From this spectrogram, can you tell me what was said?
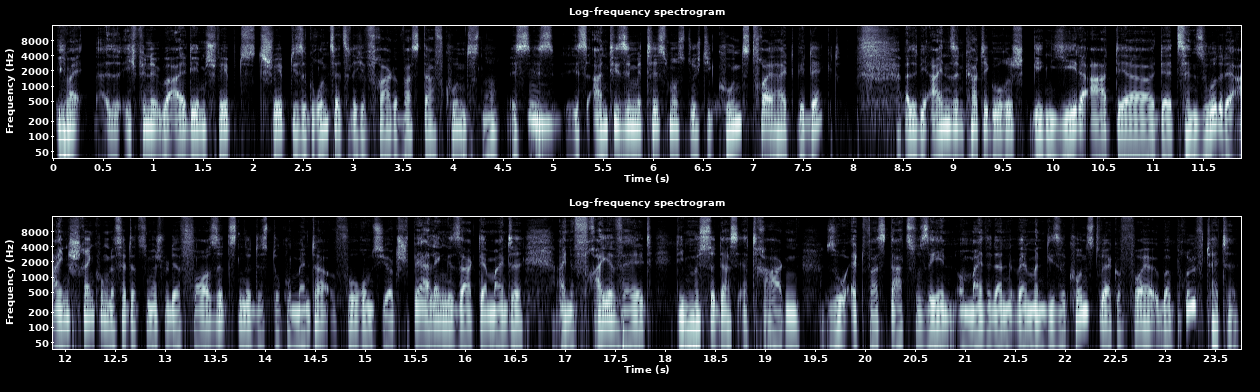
Ich meine, also ich finde, über all dem schwebt, schwebt diese grundsätzliche Frage, was darf Kunst? Ne? Ist, mhm. ist, ist Antisemitismus durch die Kunstfreiheit gedeckt? Also die einen sind kategorisch gegen jede Art der, der Zensur, der Einschränkung. Das hätte zum Beispiel der Vorsitzende des Documenta-Forums Jörg Sperling gesagt. Der meinte, eine freie Welt, die müsse das ertragen, so etwas da zu sehen. Und meinte dann, wenn man diese Kunstwerke vorher überprüft hätte,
